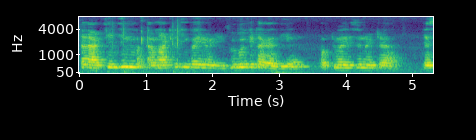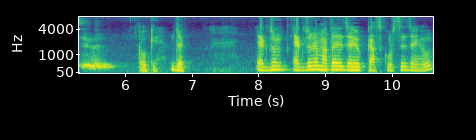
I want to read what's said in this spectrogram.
সার্চ মার্কেটিং ভাই গুগলকে টাকা দিয়ে অপটিমাইজেশন ওইটা এসএমএল ওকে যাক। একজন, একজনের মাথায় যাই হোক কাজ করছে, যাই হোক।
